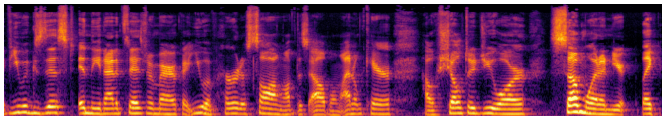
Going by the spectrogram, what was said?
If you exist in the United States of America, you have heard a song off this album. I don't care how sheltered you are. Someone in your like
